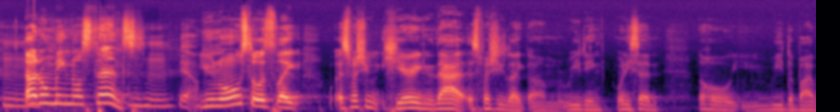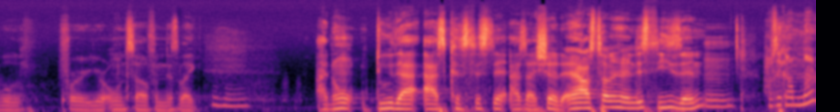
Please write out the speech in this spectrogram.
That don't make no sense. Mm-hmm. Yeah. You know, so it's like, especially hearing that, especially like um reading when he said the whole you read the Bible for your own self, and it's like, mm-hmm. I don't do that as consistent as I should. And I was telling her in this season, mm. I was like, I'm not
